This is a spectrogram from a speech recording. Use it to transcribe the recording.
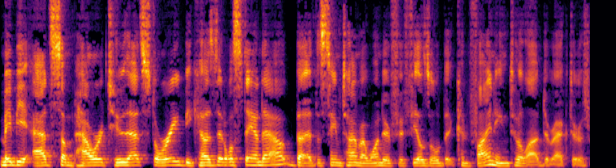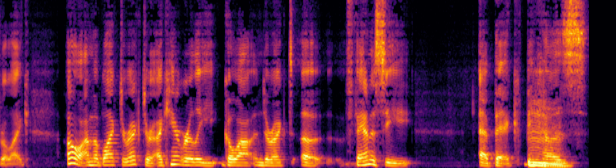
maybe it adds some power to that story because it'll stand out but at the same time i wonder if it feels a little bit confining to a lot of directors where like oh i'm a black director. I can't really go out and direct a fantasy epic because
